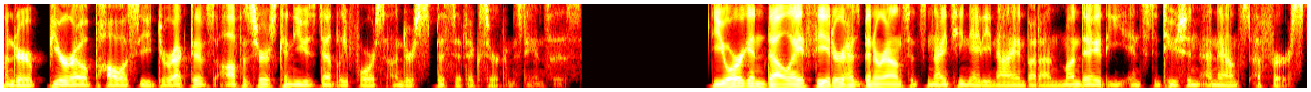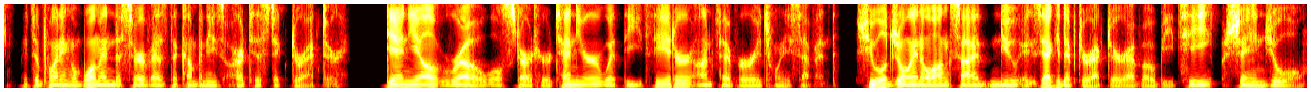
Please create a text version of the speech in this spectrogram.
Under Bureau policy directives, officers can use deadly force under specific circumstances. The Oregon Ballet Theater has been around since 1989, but on Monday, the institution announced a first. It's appointing a woman to serve as the company's artistic director. Danielle Rowe will start her tenure with the theater on February 27th. She will join alongside new executive director of OBT, Shane Jewell.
